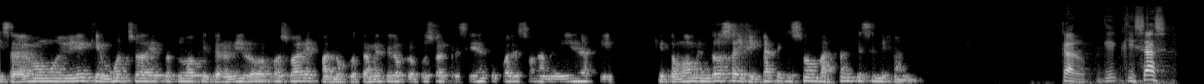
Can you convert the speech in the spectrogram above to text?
y sabemos muy bien que mucho de esto tuvo que intervenir Rodolfo Suárez cuando justamente lo propuso al presidente cuáles son las medidas que, que tomó Mendoza y fíjate que son bastante semejantes. Claro, quizás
